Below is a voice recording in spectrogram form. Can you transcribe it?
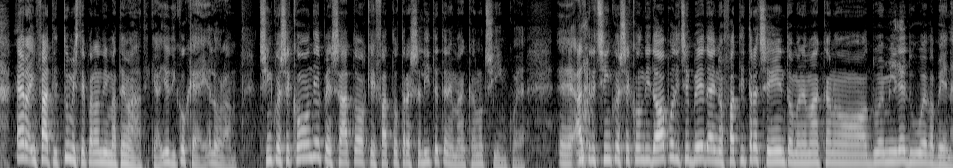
era, infatti, tu mi stai parlando di matematica. Io dico: Ok, allora 5 secondi hai pensato che hai fatto 3 salite, te ne mancano 5 eh, altri 5 secondi dopo dice, beh dai, ne ho fatti 300, me ne mancano 2002, va bene.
